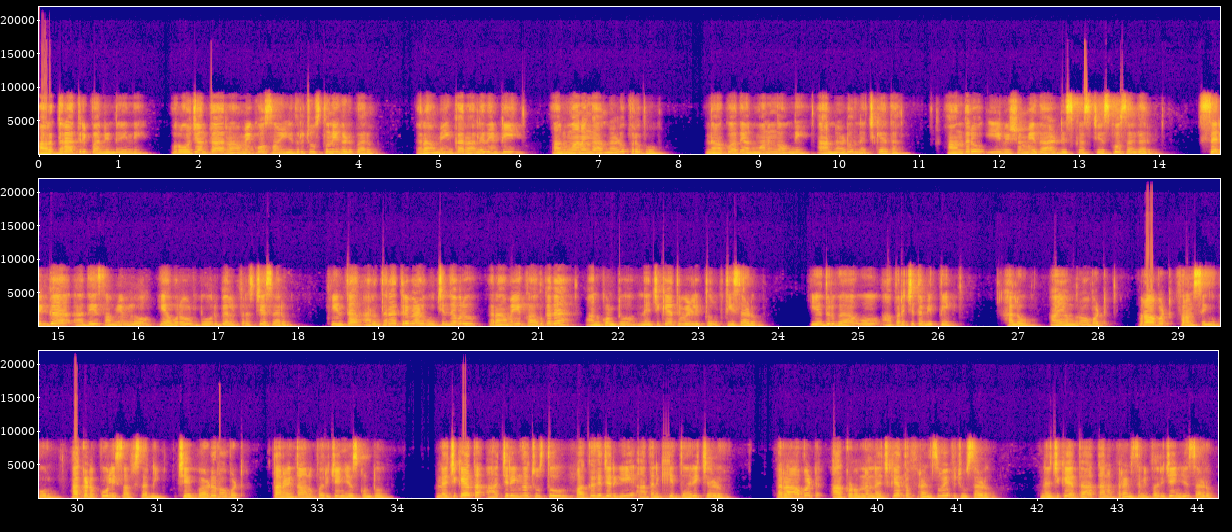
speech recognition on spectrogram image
అర్ధరాత్రి పన్నెండయింది. రోజంతా రామయ్య కోసం ఎదురు చూస్తూనే గడిపారు. రామయ్య ఇంకా రాలేదేంటి? అనుమానంగా అన్నాడు ప్రభు. నాకు అది అనుమానంగా ఉంది అన్నాడు నచికేత. అందరూ ఈ విషయం మీద డిస్కస్ చేసుకోసాగారు. సరిగ్గా అదే సమయంలో ఎవరో డోర్ బెల్ ప్రెస్ చేశారు. ఇంత అర్ధరాత్రి వేళ వచ్చిందెవరు? రామయ్య కాదు కదా? అనుకుంటూ నచికేత వెళ్ళి తలుపు తీశాడు. ఎదురుగా ఓ అపరిచిత వ్యక్తి. Hello I'm Robert. Robert from Singapore. అక్కడ పోలీస్ ఆఫీసర్ని చెప్పాడు రాబర్ట్. తనని తాను పరిచయం చేసుకుంటూ నచికేత ఆశ్చర్యంగా చూస్తూ పక్కకి జరిగి అతనికి దారిచ్చాడు రాబర్ట్ అక్కడున్న నచికేత ఫ్రెండ్స్ వైపు చూశాడు. నచికేత తన ఫ్రెండ్స్ని పరిచయం చేశాడు.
